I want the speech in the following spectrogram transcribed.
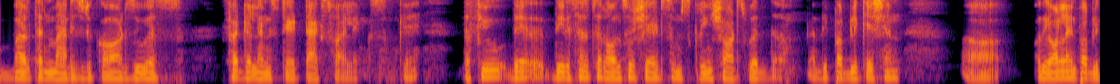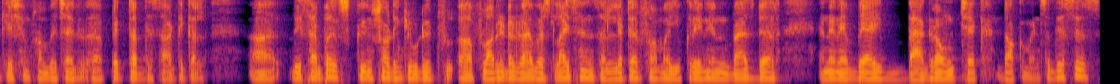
birth and marriage records, US federal and state tax filings. Okay. The few the, the researcher also shared some screenshots with the, the publication, uh, the online publication from which I uh, picked up this article. Uh, the sample screenshot included uh, Florida driver's license, a letter from a Ukrainian ambassador, and an FBI background check document. So this is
